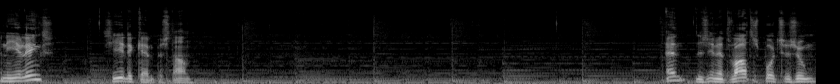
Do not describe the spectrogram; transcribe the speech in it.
En hier links zie je de camper staan. En dus in het watersportseizoen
